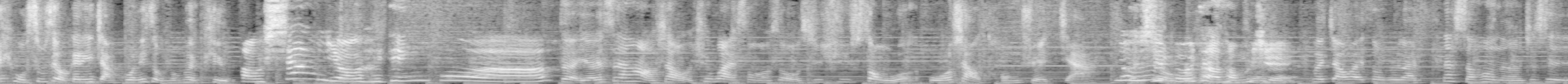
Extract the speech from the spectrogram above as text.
哎，我是不是有跟你讲过？你怎么那么会 Q？好像有听过啊。对，有一次很好笑，我去外送的时候，我是去送我国小同学家，又是国小同学，会叫外送对不对？那时候呢，就是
